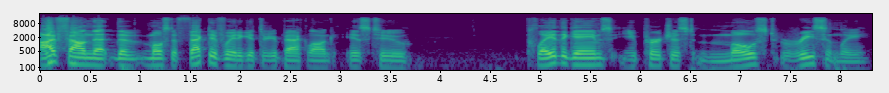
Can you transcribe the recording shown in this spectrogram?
I've found that the most effective way to get through your backlog is to play the games you purchased most recently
